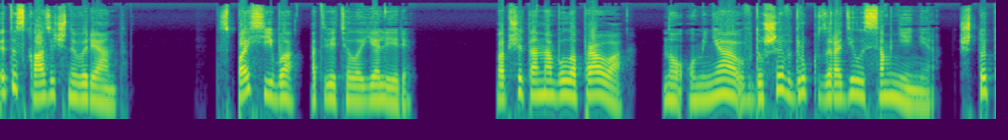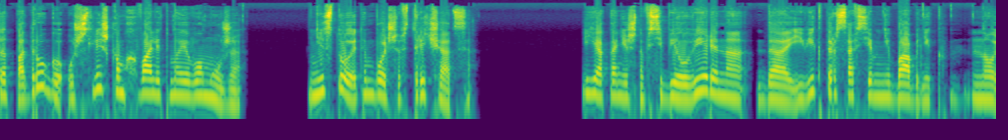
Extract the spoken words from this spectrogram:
Это сказочный вариант. «Спасибо», — ответила я Лере. Вообще-то она была права, но у меня в душе вдруг зародилось сомнение. Что-то подруга уж слишком хвалит моего мужа. Не стоит им больше встречаться. Я, конечно, в себе уверена, да и Виктор совсем не бабник, но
